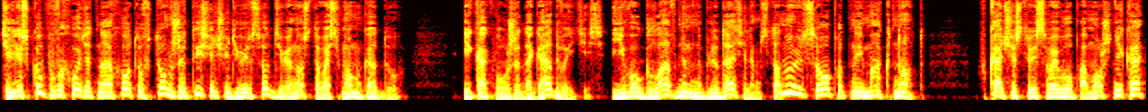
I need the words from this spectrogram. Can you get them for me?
Телескоп выходит на охоту в том же 1998 году. И, как вы уже догадываетесь, его главным наблюдателем становится опытный Макнот. В качестве своего помощника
